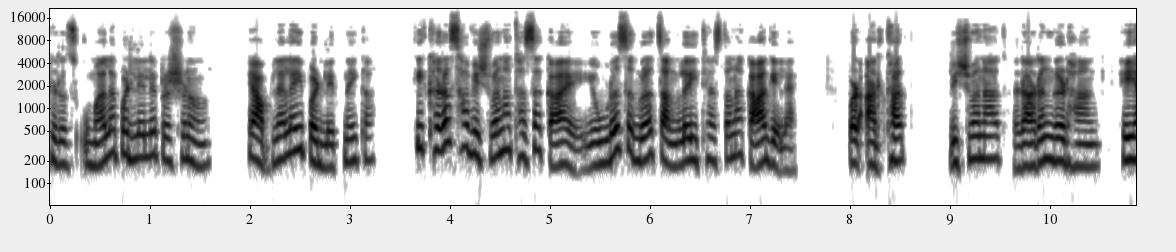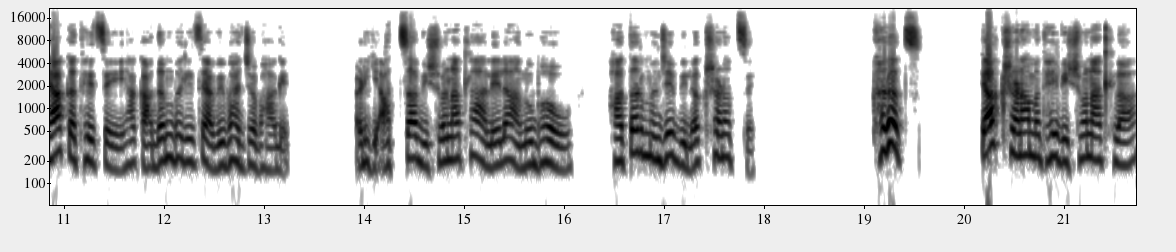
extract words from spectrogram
खरंच उमाला पडलेले प्रश्न हे आपल्यालाही पडलेत नाही का? की खरंच हा विश्वनाथ असा काय? एवढं सगळं चांगलं इथे असताना का गेलाय? पण अर्थात विश्वनाथ रारंगढांग हे ह्या कथेचे ह्या कादंबरीचे अविभाज्य भाग आहेत. आणि आजचा विश्वनाथला आलेला अनुभव हा तर म्हणजे विलक्षणच आहे. खरंच त्या क्षणामध्ये विश्वनाथला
